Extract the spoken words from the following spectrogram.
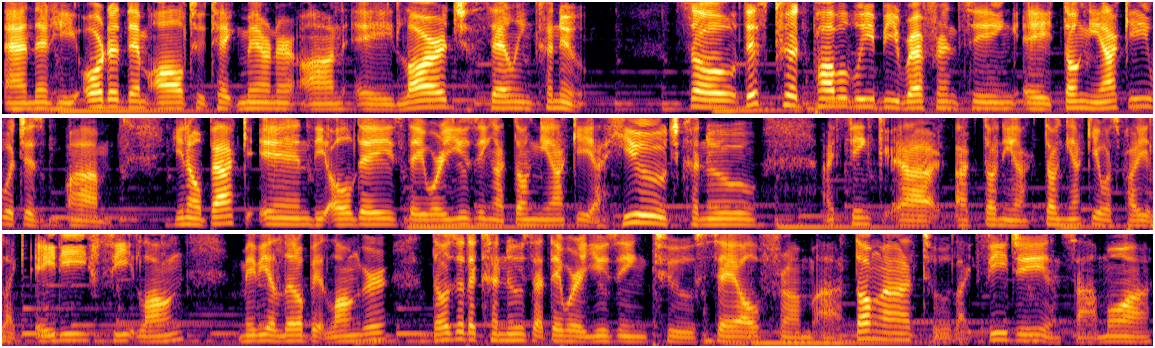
and then he ordered them all to take Mariner on a large sailing canoe. So this could probably be referencing a tongiaki, which is, um, you know, back in the old days, they were using a tongiaki, a huge canoe. I think uh, a tongiaki was probably like 80 feet long, maybe a little bit longer. Those are the canoes that they were using to sail from uh, Tonga to like Fiji and Samoa,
